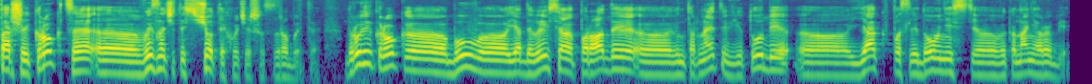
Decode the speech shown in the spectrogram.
перший крок це е, визначити, що ти хочеш зробити. Другий крок е, був, е, я дивився поради в інтернеті, в Ютубі, як послідовність виконання робіт.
